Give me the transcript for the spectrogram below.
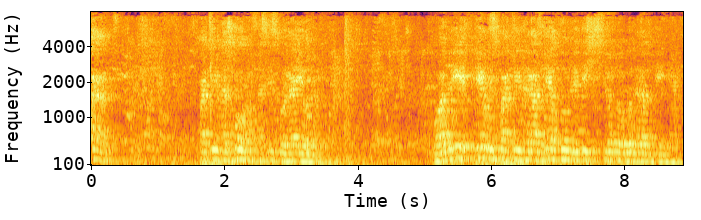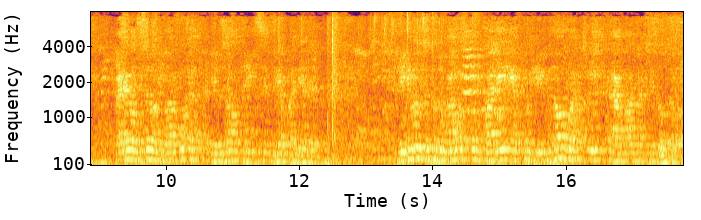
Седьмая спортивная школа Российского района. Андрея первый спортивный разряд до 2004 года рождения. Провел 42 боя, одержал 32 победы. Тренируется под руководством Валерия Погребнова и Романа Федотова.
